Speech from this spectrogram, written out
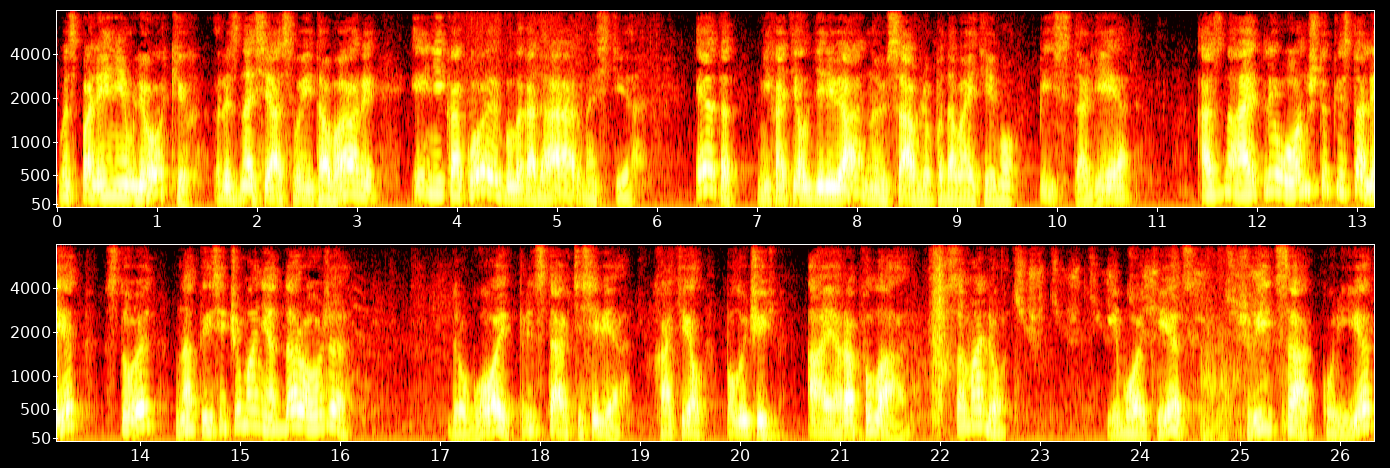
воспалением легких, разнося свои товары, и никакой благодарности. Этот не хотел деревянную саблю, подавайте ему пистолет. А знает ли он, что пистолет стоит на тысячу монет дороже?» Другой, представьте себе, хотел получить аэроплан, самолет. Его отец, швейцар-курьер,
